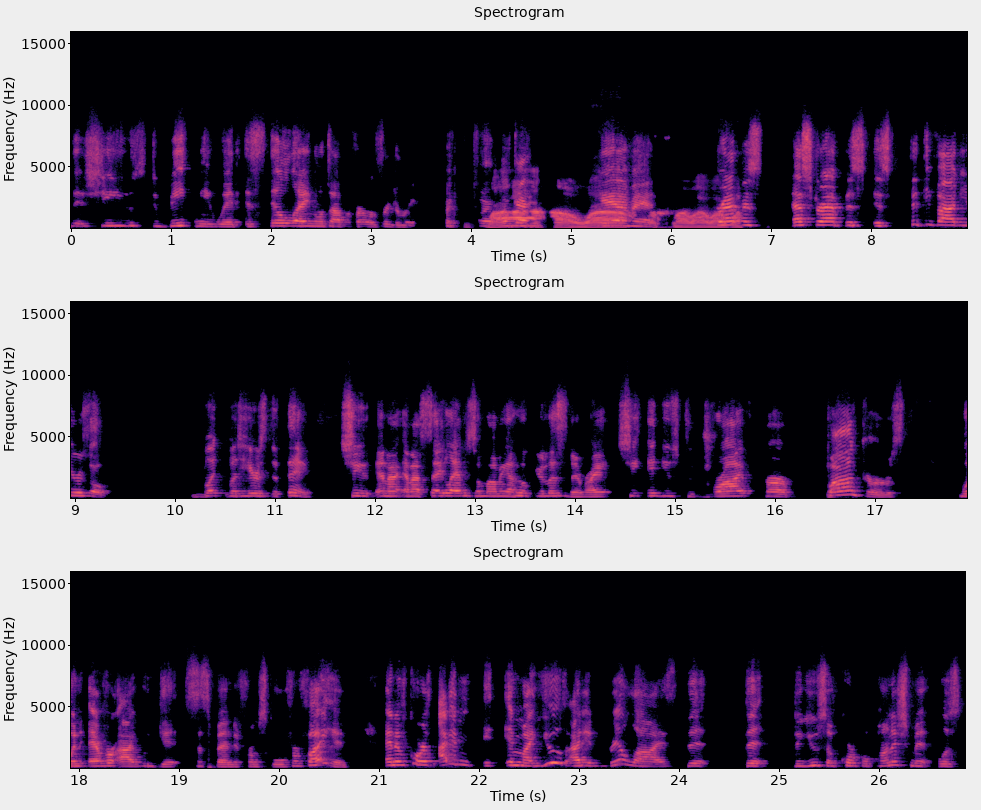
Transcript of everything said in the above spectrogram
that she used to beat me with is still laying on top of her refrigerator. wow! Okay? Wow! Yeah, man. Wow! Wow! Wow! Strap is that strap is is 55 years old. But but here's the thing. She and I and I say laughing, so mommy, I hope you're listening, right? She it used to drive her bonkers whenever I would get suspended from school for fighting. And of course, I didn't in my youth, I didn't realize that that the use of corporal punishment was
